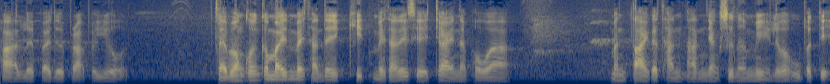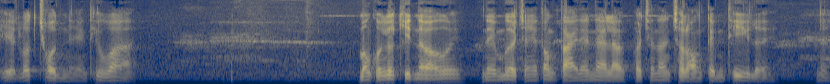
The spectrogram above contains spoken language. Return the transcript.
ผ่านเลยไปโดยปราประโยชน์ แต่บางคนก็ไม่ไม่ทันได้คิด ไม่ทันได้เสียใจนะเพราะว่า มันตายกระทันหันอย่างสึนามิ หรือว่าอุบัติเหตุรถชนอย่างที่ว่าบางคนก็คิดนะว่าในเมื่อฉันจะต้องตายแน่ๆแล้ว เพราะฉะนั้นฉลองเต็มที่เลยนะ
